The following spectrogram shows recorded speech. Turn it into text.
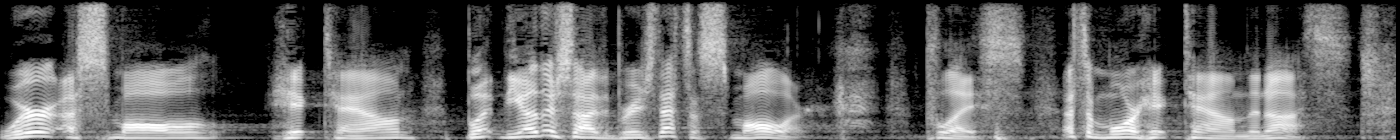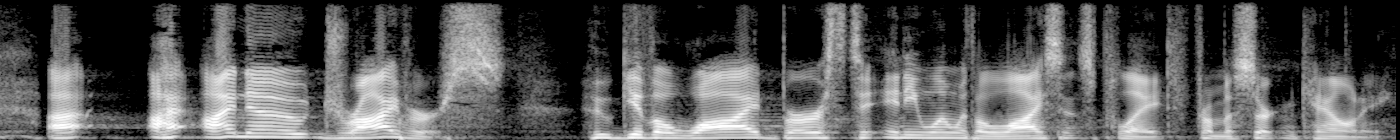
We're a small hick town, but the other side of the bridge, that's a smaller place. That's a more hick town than us. Uh, I, I know drivers who give a wide berth to anyone with a license plate from a certain county.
